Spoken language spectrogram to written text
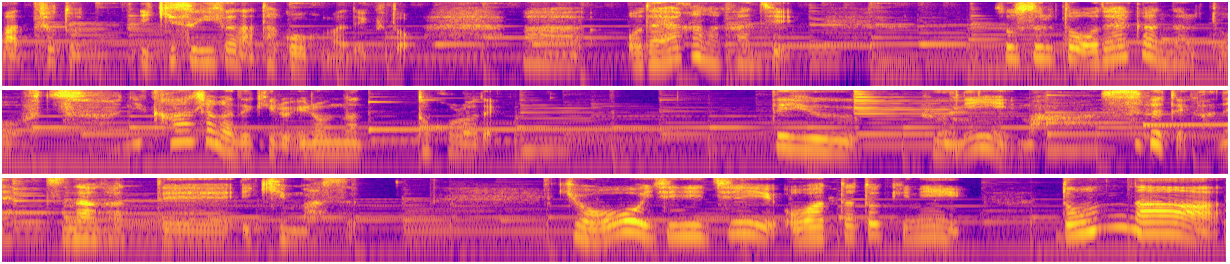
まあちょっと行き過ぎかな？多幸感まで行くと。まあ穏やかな感じ。そうすると穏やかになると普通に感謝ができるいろんなところで。っていう風にまあ全てがねつながっていきます。今日一日終わった時にどんな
